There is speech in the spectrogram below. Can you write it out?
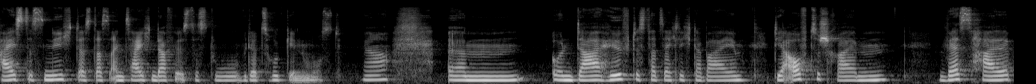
heißt es nicht, dass das ein Zeichen dafür ist, dass du wieder zurückgehen musst. Ja, ähm, und da hilft es tatsächlich dabei, dir aufzuschreiben, weshalb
